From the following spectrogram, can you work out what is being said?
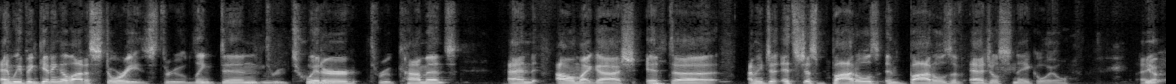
and we've been getting a lot of stories through LinkedIn, mm-hmm. through Twitter, mm-hmm. through comments, and oh my gosh, it uh, I mean, it's just bottles and bottles of Agile snake oil. Yep.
